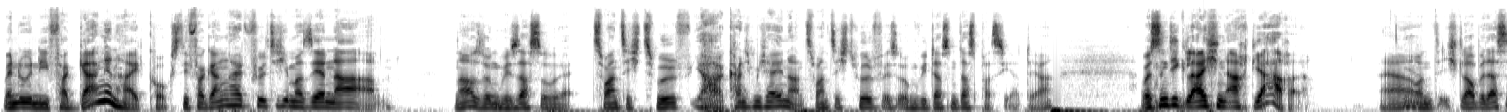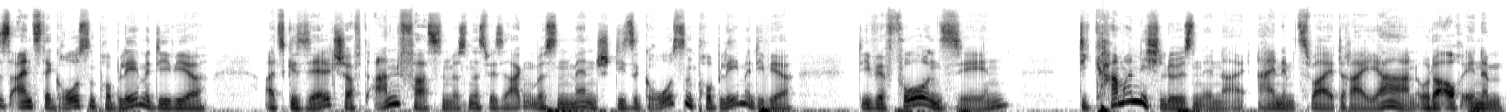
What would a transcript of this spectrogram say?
wenn du in die Vergangenheit guckst, die Vergangenheit fühlt sich immer sehr nah an. Na, also irgendwie sagst du 2012, ja, kann ich mich erinnern, 2012 ist irgendwie das und das passiert, ja. Aber es sind die gleichen acht Jahre. Ja, ja. Und ich glaube, das ist eines der großen Probleme, die wir als Gesellschaft anfassen müssen, dass wir sagen müssen, Mensch, diese großen Probleme, die wir, die wir vor uns sehen, die kann man nicht lösen in einem, zwei, drei Jahren oder auch in einem,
